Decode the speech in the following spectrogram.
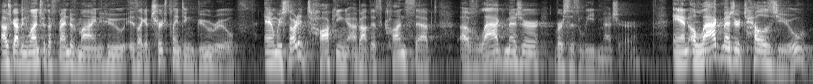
I was grabbing lunch with a friend of mine who is like a church planting guru, and we started talking about this concept of lag measure versus lead measure. And a lag measure tells you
